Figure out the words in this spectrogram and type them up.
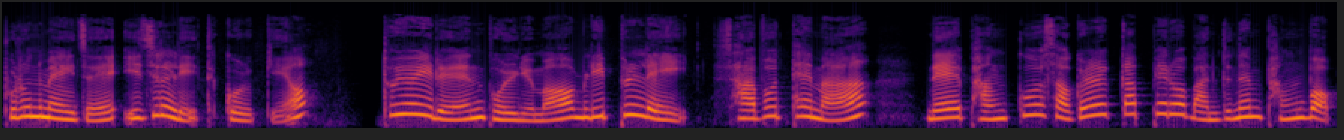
브루노 메이저의 Easily 듣고 올게요. 토요일은 볼륨업 리플레이 4부 테마 내 방구석을 카페로 만드는 방법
